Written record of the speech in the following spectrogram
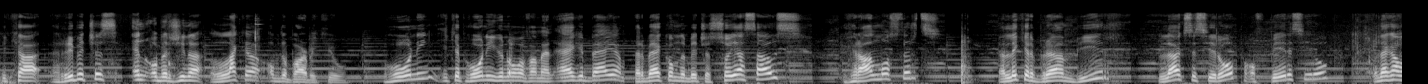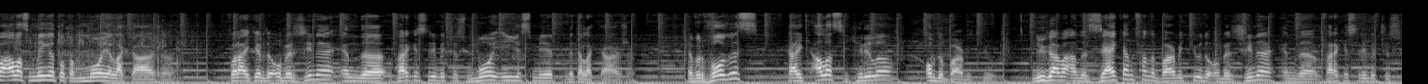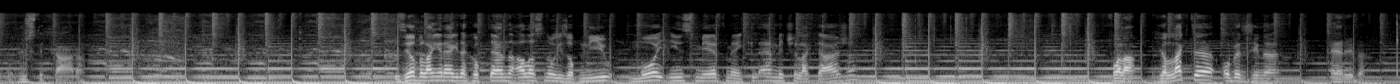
Ik ga ribbetjes en aubergine lakken op de barbecue. Honing. Ik heb honing genomen van mijn eigen bijen. Daarbij komt een beetje sojasaus, graanmosterd, een lekker bruin bier, luikse siroop of perensiroop. En dan gaan we alles mengen tot een mooie lakkage. Voilà, ik heb de aubergine en de varkensribbetjes mooi ingesmeerd met de lakkage. En vervolgens ga ik alles grillen op de barbecue. Nu gaan we aan de zijkant van de barbecue de aubergine en de varkensribbetjes rustig garen. Het is heel belangrijk dat je op het einde alles nog eens opnieuw mooi insmeert met een klein beetje lakkage. Voilà, gelakte aubergine en ribben.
